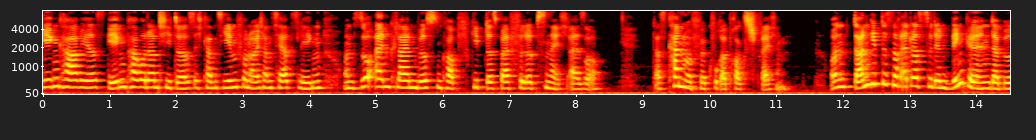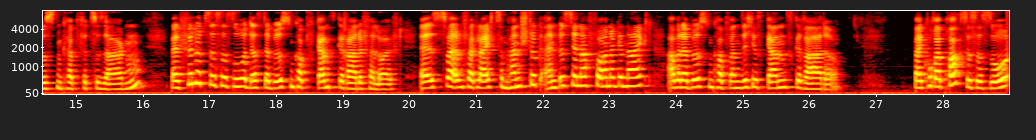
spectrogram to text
gegen Karies, gegen Parodontitis. Ich kann es jedem von euch ans Herz legen. Und so einen kleinen Bürstenkopf gibt es bei Philips nicht. Also das kann nur für Curaprox sprechen. Und dann gibt es noch etwas zu den Winkeln der Bürstenköpfe zu sagen. Bei Philips ist es so, dass der Bürstenkopf ganz gerade verläuft. Er ist zwar im Vergleich zum Handstück ein bisschen nach vorne geneigt, aber der Bürstenkopf an sich ist ganz gerade. Bei Curaprox ist es so,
